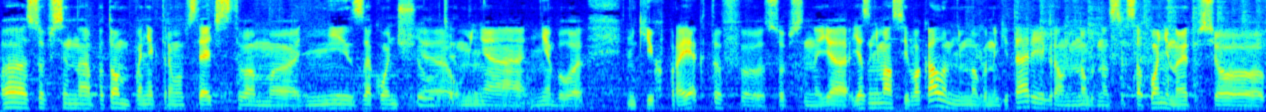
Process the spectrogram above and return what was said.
А, собственно, потом по некоторым обстоятельствам э, не закончил. У меня не было никаких проектов. Э, собственно, я, я занимался и вокалом, немного на гитаре играл, немного на саксофоне, но это все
